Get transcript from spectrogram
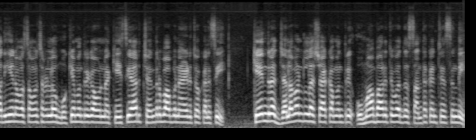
పదిహేనవ సంవత్సరంలో ముఖ్యమంత్రిగా ఉన్న కేసీఆర్ చంద్రబాబు నాయుడుతో కలిసి కేంద్ర జలవనరుల శాఖ మంత్రి ఉమాభారతి వద్ద సంతకం చేసింది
